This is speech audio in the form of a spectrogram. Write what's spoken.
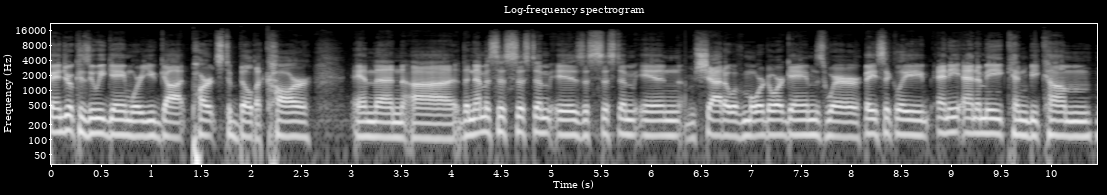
Banjo Kazooie game where you got parts to build a car. And then uh, the Nemesis system is a system in Shadow of Mordor games where basically any enemy can become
